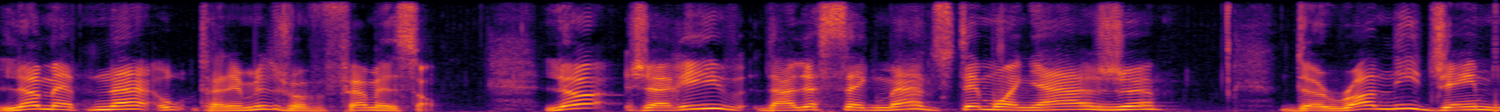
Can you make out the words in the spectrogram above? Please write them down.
Là maintenant, oh, attendez une minute, je vais vous fermer le son. Là, j'arrive dans le segment du témoignage de Rodney James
